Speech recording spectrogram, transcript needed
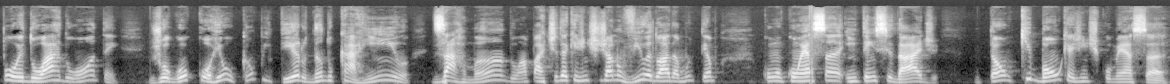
Pô, o Eduardo ontem jogou, correu o campo inteiro, dando carrinho, desarmando, uma partida que a gente já não viu o Eduardo há muito tempo com, com essa intensidade. Então, que bom que a gente começa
